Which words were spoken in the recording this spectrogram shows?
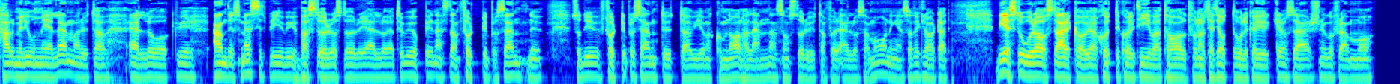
halv miljon medlemmar utav LO och vi, andelsmässigt blir vi ju bara större och större i LO. Jag tror vi är uppe i nästan 40 procent nu. Så det är ju 40 procent utav genom att Kommunal har lämnat som står utanför LO-samordningen. Så det är klart att vi är stora och starka och vi har 70 kollektivavtal, 238 olika yrken och så här. Så nu går fram och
